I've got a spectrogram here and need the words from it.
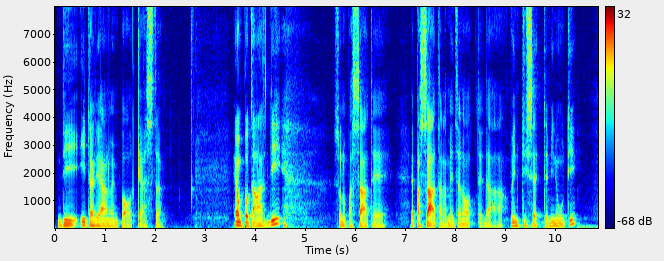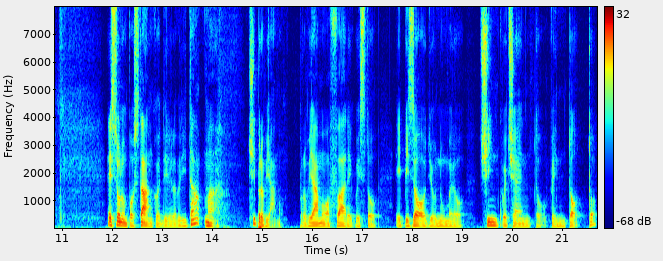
di Italiano in Podcast. È un po' tardi, sono passate, è passata la mezzanotte da 27 minuti e sono un po' stanco a dire la verità, ma ci proviamo. Proviamo a fare questo episodio numero 528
